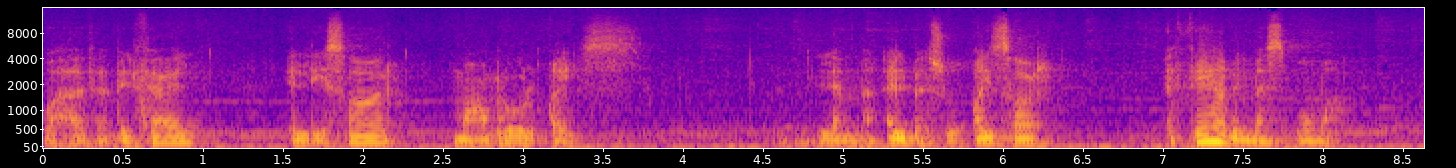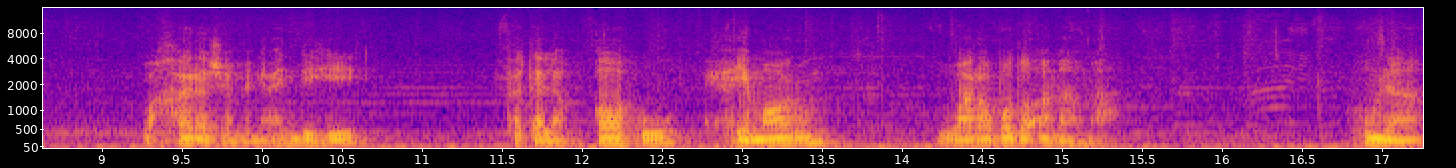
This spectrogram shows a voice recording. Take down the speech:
وهذا بالفعل اللي صار مع امرؤ القيس. لما ألبسوا قيصر الثياب المسمومة وخرج من عنده فتلقاه حمار وربض أمامه. هنا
